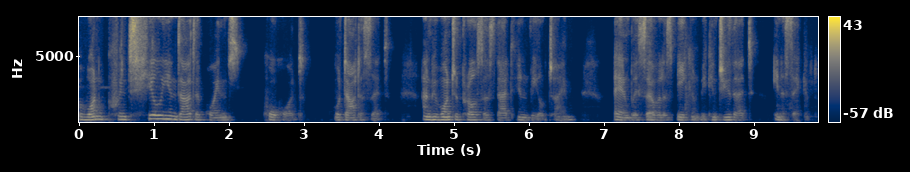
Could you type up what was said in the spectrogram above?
a 1 quintillion data point cohort or data set. And we want to process that in real time. And with serverless beacon, we can do that in a second.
